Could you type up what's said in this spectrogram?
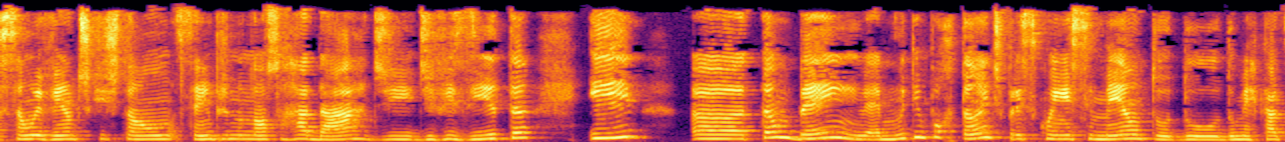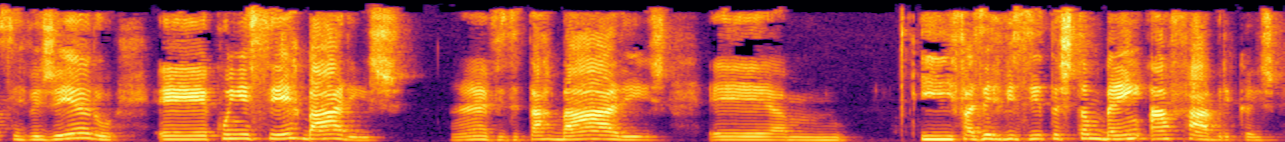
são eventos que estão sempre no nosso radar de, de visita e Uh, também é muito importante para esse conhecimento do, do mercado cervejeiro é, conhecer bares, né? visitar bares é, e fazer visitas também a fábricas.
